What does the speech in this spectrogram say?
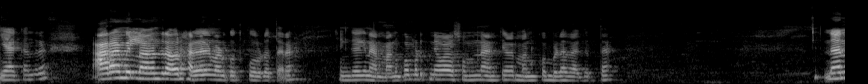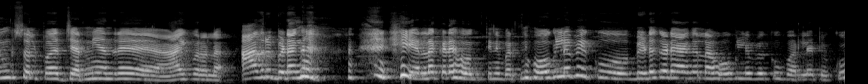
ಯಾಕಂದ್ರೆ ಆರಾಮಿಲ್ಲ ಅಂದ್ರೆ ಅವ್ರು ಹಳ್ಳ ಮಾಡ್ಕೊತ ಕೊಡ್ತಾರೆ ಹಿಂಗಾಗಿ ನಾನು ಮನ್ಕೊಂಬಿಡ್ತೀನವ ಸುಮ್ಮನೆ ಅಂತೇಳಿ ಮನ್ಕೊಂಬಿಡೋದಾಗುತ್ತೆ. ನನಗೆ ಸ್ವಲ್ಪ ಜರ್ನಿ ಅಂದರೆ ಆಗಿ ಬರೋಲ್ಲ. ಆದರೂ ಬಿಡಂಗ ಎಲ್ಲ ಕಡೆ ಹೋಗ್ತೀನಿ, ಬರ್ತೀನಿ. ಹೋಗಲೇಬೇಕು, ಬಿಡುಗಡೆ ಆಗಲ್ಲ, ಹೋಗಲೇಬೇಕು, ಬರಲೇಬೇಕು.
